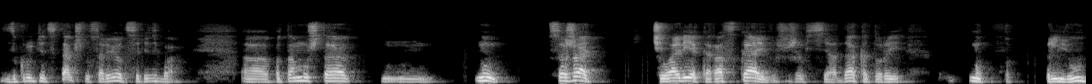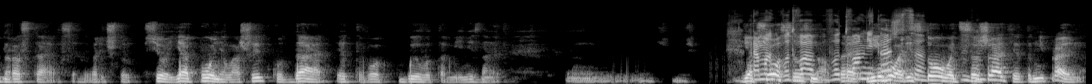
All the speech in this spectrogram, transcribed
закрутиться так, что сорвется резьба. Э, потому что ну, сажать человека, раскаявшегося, да, который ну, прилюдно раскаялся, говорит, что все, я понял ошибку, да, это вот было там, я не знаю, я Роман, все осознал, вот вам, вот да, вам не его кажется... арестовывать, сажать, угу. это неправильно.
